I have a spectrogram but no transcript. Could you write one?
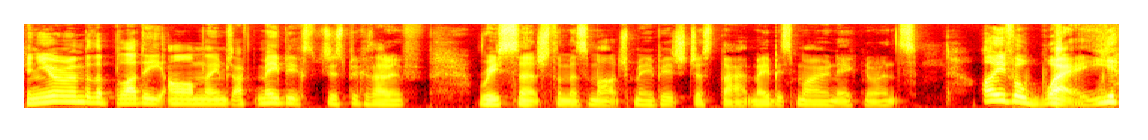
Can you remember the bloody ARM names? Maybe it's just because I don't research them as much. Maybe it's just that. Maybe it's my own ignorance. Either way,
